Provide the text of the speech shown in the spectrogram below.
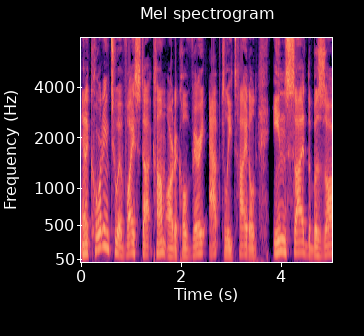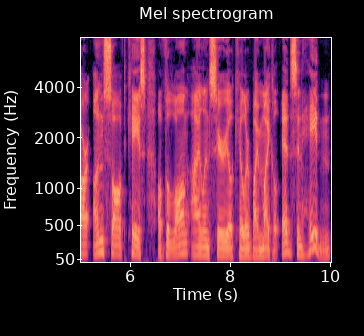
And according to a Vice.com article very aptly titled Inside the Bizarre Unsolved Case of the Long Island Serial Killer by Michael Edison Hayden,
